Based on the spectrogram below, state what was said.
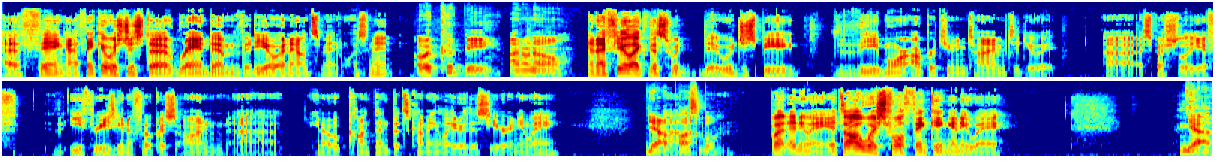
a thing. I think it was just a random video announcement, wasn't it? Oh, it could be. I don't know. and I feel like this would it would just be the more opportune time to do it, uh, especially if E3 is going to focus on uh, you know content that's coming later this year anyway. Yeah, possible. Um, but anyway, it's all wishful thinking anyway. yeah.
